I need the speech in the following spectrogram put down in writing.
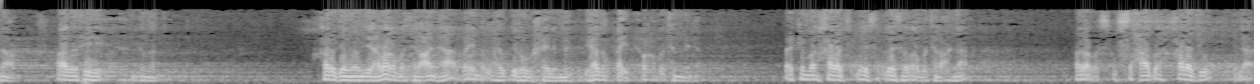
نعم. هذا فيه عندما خرج من المدينة رغبة عنها فإن الله يبدله بخير منه. بهذا القيد رغبة منها. لكن من خرج ليس, ليس رغبة عنها. هذا بس الصحابة خرجوا إلى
